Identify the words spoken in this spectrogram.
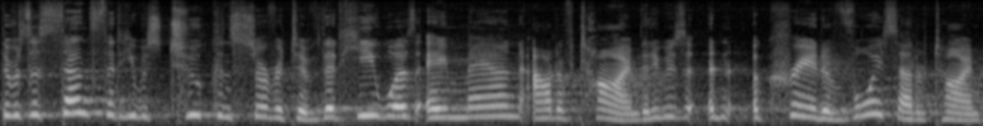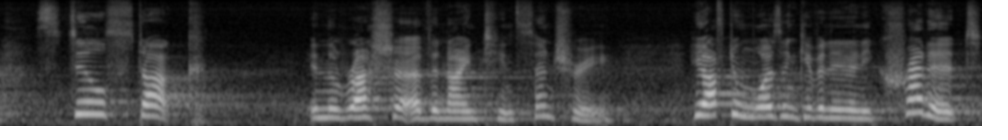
there was a sense that he was too conservative, that he was a man out of time, that he was an, a creative voice out of time, still stuck in the Russia of the 19th century. He often wasn't given any credit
